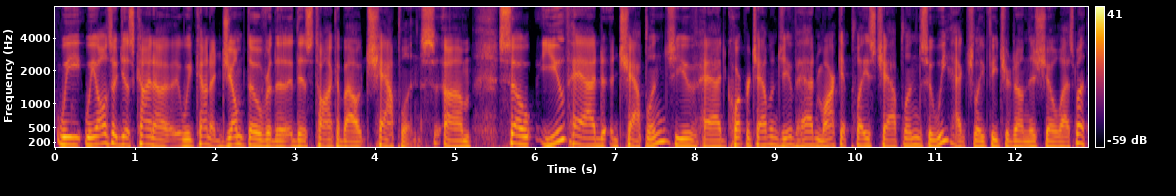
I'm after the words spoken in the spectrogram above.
we we also just kind of we kind of jumped over the this talk about chaplains. Um, so you've had chaplains, you've had corporate chaplains, you've had marketplace chaplains who we actually featured on on this show last month,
